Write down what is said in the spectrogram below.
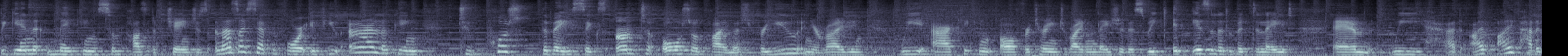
begin making some positive changes. And as I said before, if you are looking to put the basics onto autopilot for you and your riding, we are kicking off returning to riding later this week. It is a little bit delayed. Um, we had I've, I've had a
